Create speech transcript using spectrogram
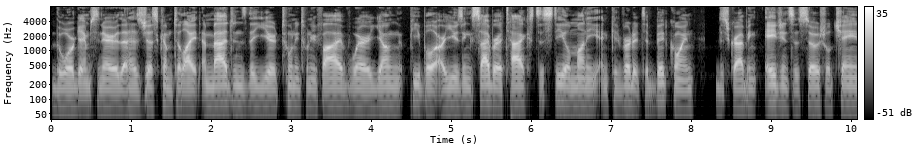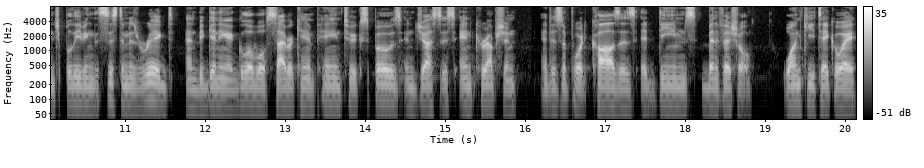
The war game scenario that has just come to light imagines the year 2025 where young people are using cyber attacks to steal money and convert it to Bitcoin describing agents of social change believing the system is rigged and beginning a global cyber campaign to expose injustice and corruption and to support causes it deems beneficial. One key takeaway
